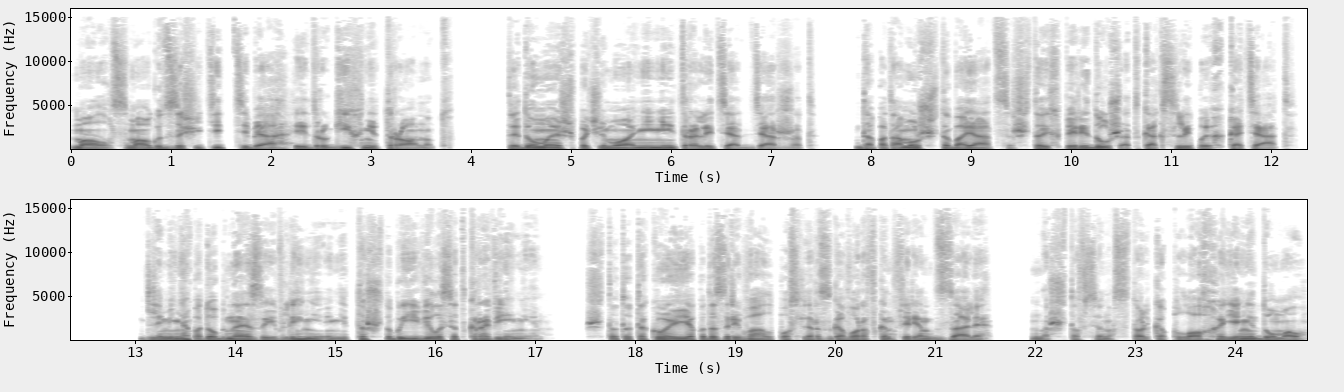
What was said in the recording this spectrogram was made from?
Мол, смогут защитить тебя, и других не тронут. Ты думаешь, почему они нейтралитет держат? Да потому что боятся, что их передушат, как слепых котят. Для меня подобное заявление не то чтобы явилось откровением. Что-то такое я подозревал после разговора в конференц-зале, но что все настолько плохо, я не думал.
